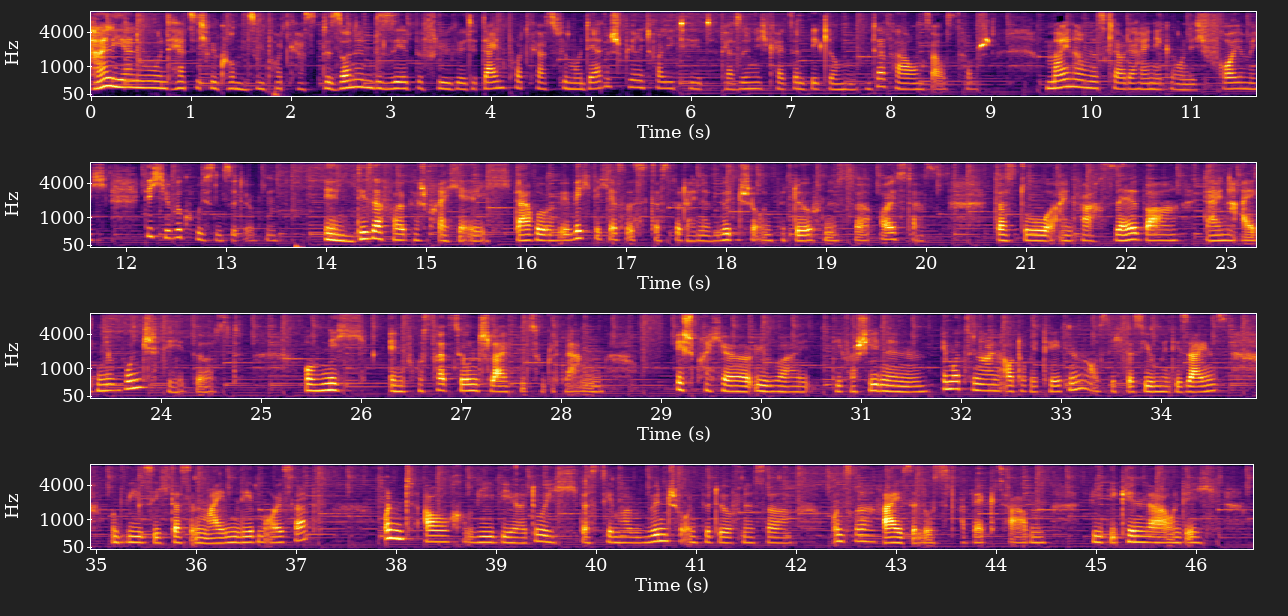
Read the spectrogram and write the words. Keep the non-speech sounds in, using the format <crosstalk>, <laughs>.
Hallo und herzlich willkommen zum Podcast Besonnen, beseelt, beflügelt, dein Podcast für moderne Spiritualität, Persönlichkeitsentwicklung und Erfahrungsaustausch. Mein Name ist Claudia Heinecke und ich freue mich, dich hier begrüßen zu dürfen. In dieser Folge spreche ich darüber, wie wichtig es ist, dass du deine Wünsche und Bedürfnisse äußerst, dass du einfach selber deine eigene Wunschfee wirst, um nicht in Frustrationsschleifen zu gelangen ich spreche über die verschiedenen emotionalen Autoritäten aus Sicht des Human Designs und wie sich das in meinem Leben äußert und auch wie wir durch das Thema Wünsche und Bedürfnisse unsere Reiselust erweckt haben, wie die Kinder und ich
